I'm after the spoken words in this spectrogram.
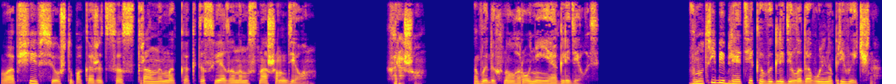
«Вообще все, что покажется странным и как-то связанным с нашим делом». «Хорошо», Выдохнула Рони и огляделась. Внутри библиотека выглядела довольно привычно,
